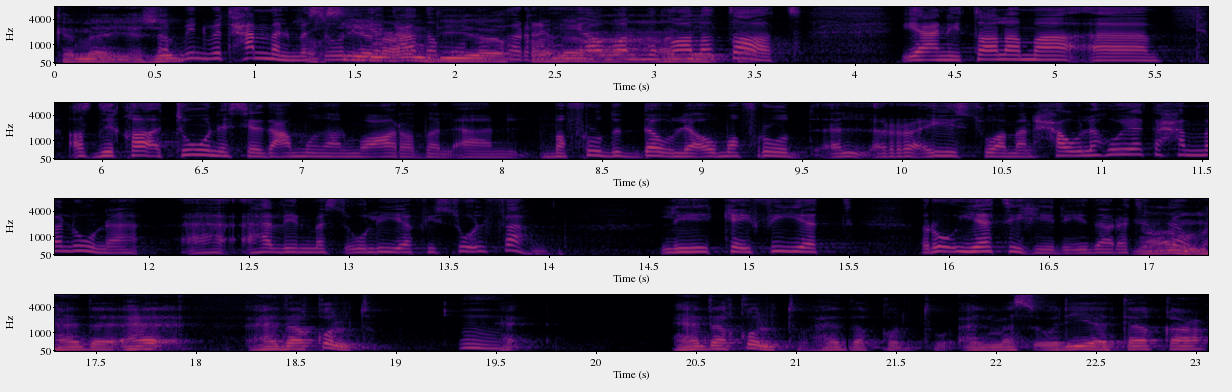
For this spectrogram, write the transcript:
كما يجب. مين بتحمل مسؤولية عدم وضوح الرؤية والمغالطات؟ يعني طالما آه، أصدقاء تونس يدعمون المعارضة الآن مفروض الدولة أو مفروض الرئيس ومن حوله يتحملون هذه المسؤولية في سوء الفهم لكيفية رؤيته لإدارة نعم الدولة. نعم هذا هذا قلت. هذا قلت هذا قلت. المسؤولية تقع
